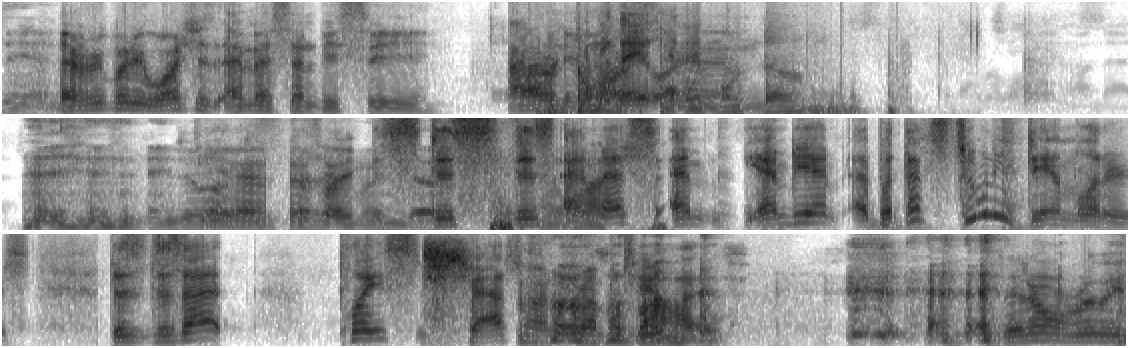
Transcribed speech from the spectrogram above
CNN. Everybody watches MSNBC. I don't even Como watch Daylight. CNN. Telemundo. Angel is like- Telemundo. This this I. MS M, MBM, but that's too many damn letters. Does does that place bash on Trump too? They don't really.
